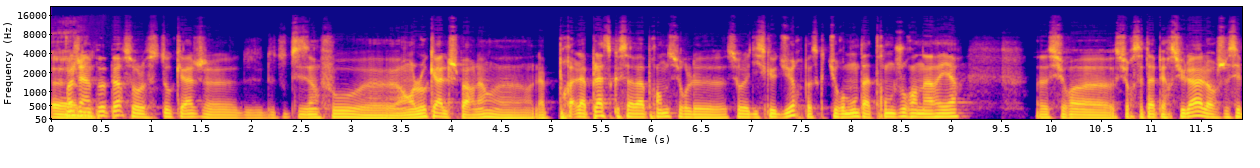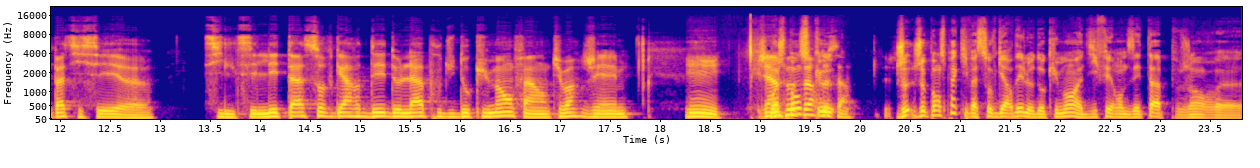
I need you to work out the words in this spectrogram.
Euh, Moi, j'ai un peu peur sur le stockage euh, de, toutes ces infos euh, en local, je parle, hein, la, place que ça va prendre sur le, sur le disque dur, parce que tu remontes à 30 jours en arrière sur, sur cet aperçu-là. Alors, je sais pas si c'est si c'est l'état sauvegardé de l'app ou du document. Enfin, tu vois, j'ai hmm. j'ai un peu peur de ça. Je, je pense pas qu'il va sauvegarder le document à différentes étapes, genre euh,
